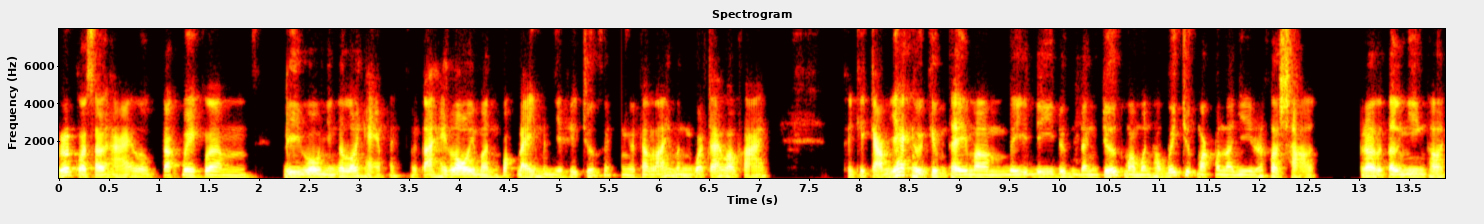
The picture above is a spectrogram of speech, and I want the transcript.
rất là sợ hãi luôn. Đặc biệt là đi vô những cái lối hẹp ấy, người ta hay lôi mình hoặc đẩy mình về phía trước ấy. người ta lái mình qua trái qua phải thì cái cảm giác người khiếm thị mà bị đi đứng đằng trước mà mình không biết trước mặt mình là gì rất là sợ rất là tự nhiên thôi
